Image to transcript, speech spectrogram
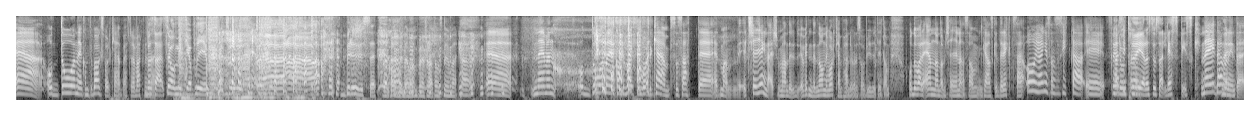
Eh, och då när jag kom tillbaka till vårt camp efter att ha varit med så, här så mycket jag bryr mig om min kille. bruset som kommer när man börjar prata om snubbar. Eh, nej men, och då när jag kom tillbaka till vårt camp så satt eh, ett, man- ett tjejgäng där som hade, jag vet inte, någon i vårt camp hade väl så bjudit dit dem. Och då var det en av de tjejerna som ganska direkt så här, åh jag har ingenstans att sitta. Eh, får jag Hade hon sitta med-" tröja där stod så här lesbisk? Nej det hade hon Nej. inte.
